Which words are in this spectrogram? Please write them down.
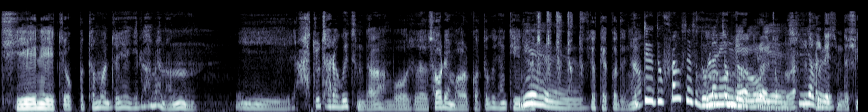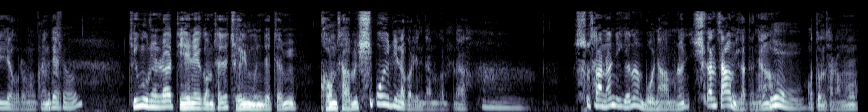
DNA 쪽부터 먼저 얘기를 하면은 이 아주 잘하고 있습니다. 뭐 서울에 먹을 것도 그냥 DNA가 예. 축축축축 됐거든요. 그때도 프랑스에서 놀랄 정도로 놀랄 예, 정도로 실력을 잘 됐습니다. 실력으로는. 그런데 그렇죠. 지금 우리나라 DNA 검사에서 제일 문제점이 검사하면 15일이나 걸린다는 겁니다. 아. 수사는 이거는 뭐냐 하면은 시간 싸움이거든요. 예. 어떤 사람은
